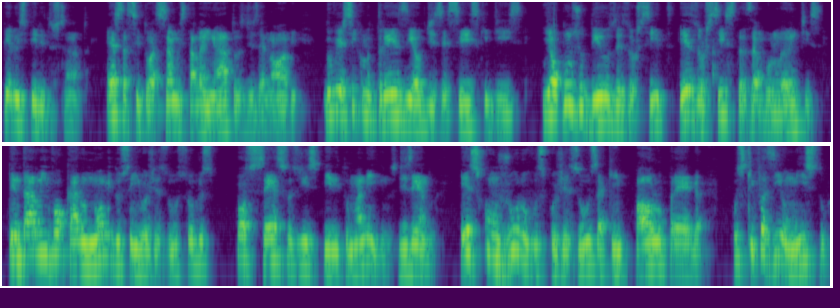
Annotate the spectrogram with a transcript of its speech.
pelo Espírito Santo. Esta situação está lá em Atos 19, do versículo 13 ao 16, que diz: E alguns judeus exorcistas ambulantes tentaram invocar o nome do Senhor Jesus sobre os possessos de espírito malignos, dizendo: Esconjuro-vos por Jesus a quem Paulo prega. Os que faziam isto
